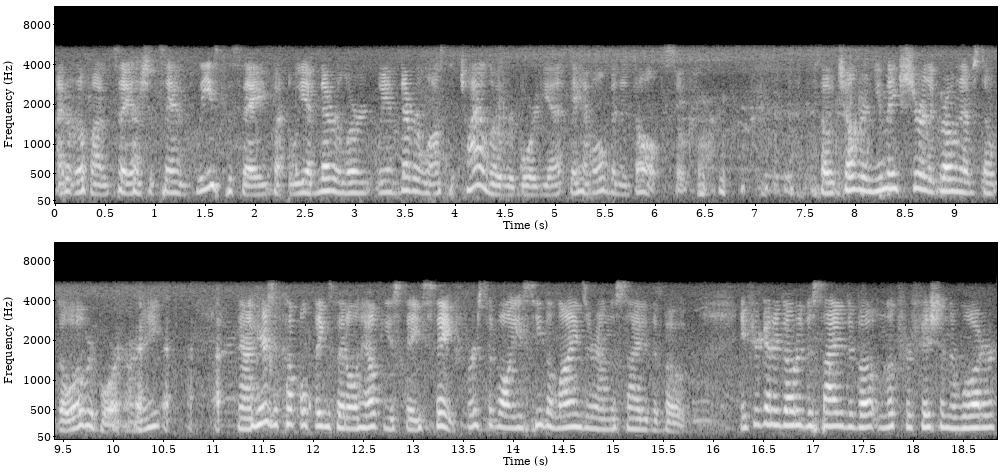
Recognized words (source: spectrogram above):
I don't know if I would say I should say I'm pleased to say, but we have never learned we have never lost a child overboard yet. They have all been adults so far. so children, you make sure the grown-ups don't go overboard, all right? Now here's a couple things that'll help you stay safe. First of all, you see the lines around the side of the boat. If you're going to go to the side of the boat and look for fish in the water,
